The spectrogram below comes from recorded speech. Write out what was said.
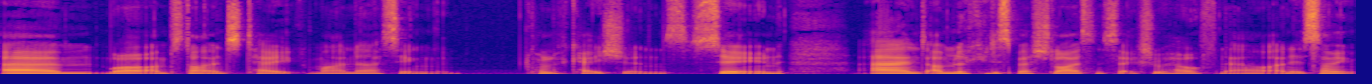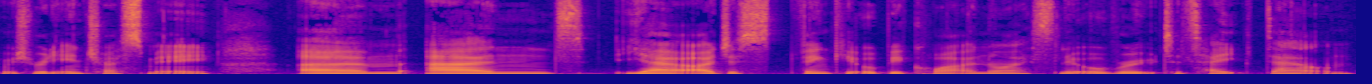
Um, well, I'm starting to take my nursing qualifications soon, and I'm looking to specialize in sexual health now, and it's something which really interests me. Um, and yeah, I just think it would be quite a nice little route to take down.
